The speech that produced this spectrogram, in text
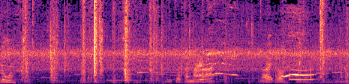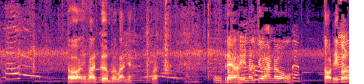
đúng không? Đi cho thoải mái mà. Đấy thôi. Rồi và ăn cơm thôi bạn nhé. Vâng. To à? thế nó chưa ăn đâu. To thế có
